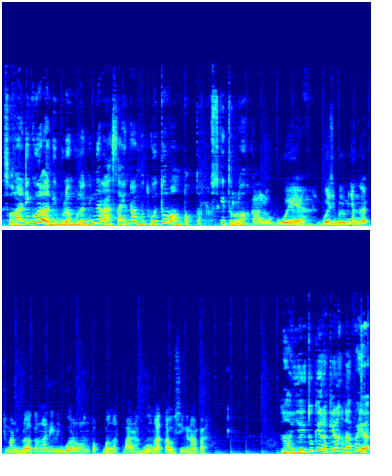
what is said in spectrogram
Soalnya nih gue lagi bulan-bulan ini ngerasain rambut gue tuh rontok terus gitu loh. Kalau gue ya, gue sebelumnya enggak, cuman belakangan ini gue rontok banget parah. Gue nggak tahu sih kenapa. Nah, ya itu kira-kira kenapa ya?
